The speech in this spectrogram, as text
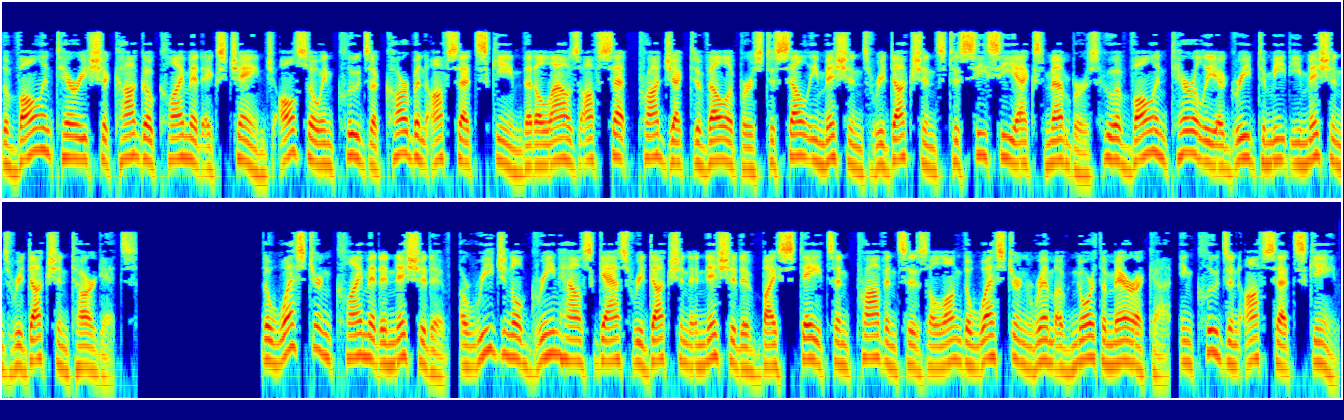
The voluntary Chicago Climate Exchange also includes a carbon offset scheme that allows offset project developers to sell emissions reductions to CCX members who have voluntarily agreed to meet emissions reduction targets. The Western Climate Initiative, a regional greenhouse gas reduction initiative by states and provinces along the western rim of North America, includes an offset scheme.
